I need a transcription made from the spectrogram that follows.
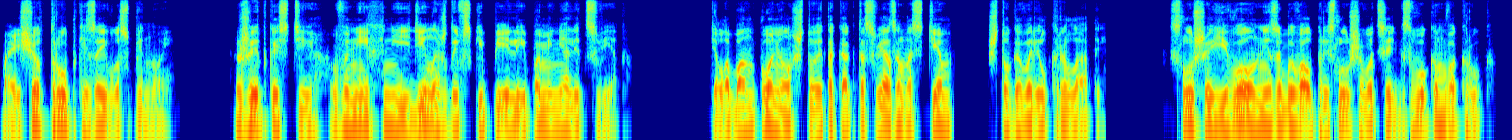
А еще трубки за его спиной. Жидкости в них не единожды вскипели и поменяли цвет. Телобан понял, что это как-то связано с тем, что говорил крылатый. Слушая его, он не забывал прислушиваться и к звукам вокруг,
